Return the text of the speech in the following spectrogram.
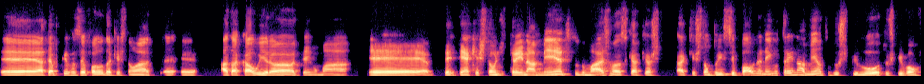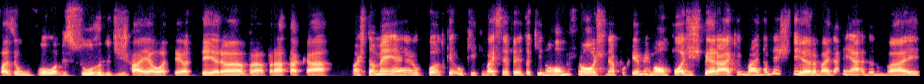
É, até porque você falou da questão ah, é, atacar o Irã tem uma tem, tem, a questão de treinamento e tudo mais, mas que a, a, questão principal não é nem o treinamento dos pilotos que vão fazer um voo absurdo de Israel até Teherã para atacar, mas também é o quanto que, o que, vai ser feito aqui no home front, né? Porque, meu irmão, pode esperar que vai dar besteira, vai dar merda, não vai.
